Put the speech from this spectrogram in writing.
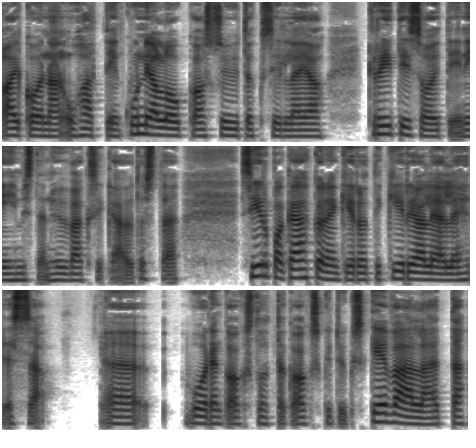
aikoinaan uhattiin kunnianloukkaussyytöksillä ja kritisoitiin ihmisten hyväksikäytöstä. Sirpa Kähkönen kirjoitti kirjailijalehdessä vuoden 2021 keväällä, että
